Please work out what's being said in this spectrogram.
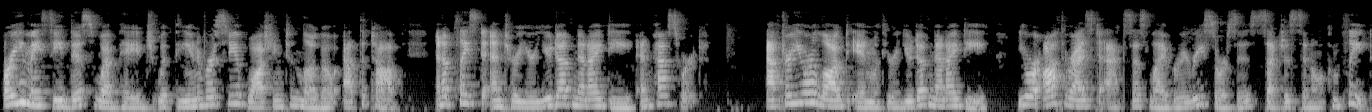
or you may see this web page with the University of Washington logo at the top and a place to enter your UW NetID and password. After you are logged in with your UW NetID, you are authorized to access library resources such as CINAHL Complete.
